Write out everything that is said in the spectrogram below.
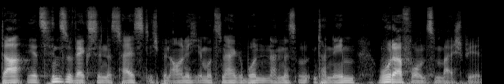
da jetzt hinzuwechseln. Das heißt, ich bin auch nicht emotional gebunden an das Unternehmen Vodafone zum Beispiel.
